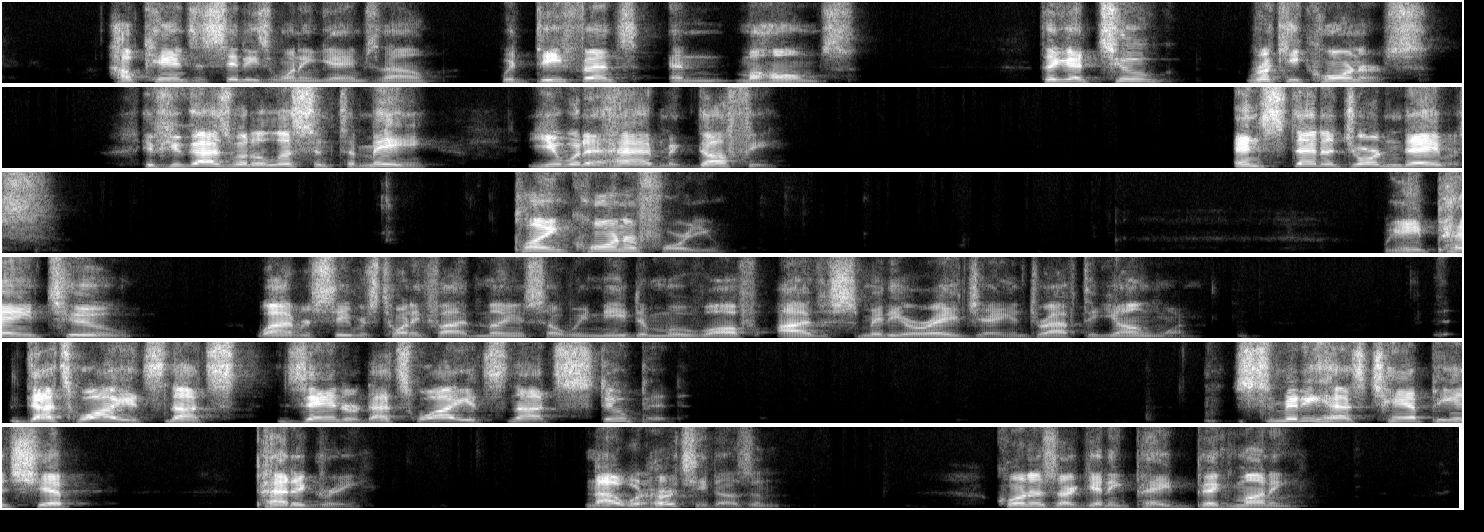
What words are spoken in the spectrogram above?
how Kansas City's winning games now with defense and Mahomes. They got two rookie corners. If you guys would have listened to me, you would have had McDuffie instead of Jordan Davis playing corner for you. We ain't paying two wide receivers 25 million, so we need to move off either Smitty or AJ and draft a young one. That's why it's not Xander. That's why it's not stupid. Smitty has championship pedigree. Not what hurts he doesn't. Corners are getting paid big money.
